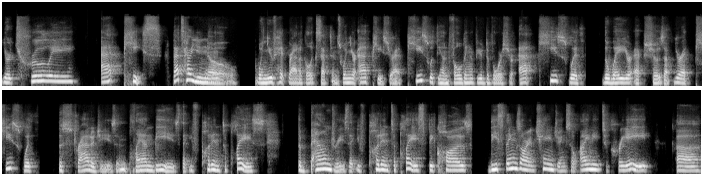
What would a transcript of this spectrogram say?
you're truly at peace. That's how you mm-hmm. know when you've hit radical acceptance, when you're at peace, you're at peace with the unfolding of your divorce, you're at peace with the way your ex shows up, you're at peace with the strategies and plan Bs that you've put into place, the boundaries that you've put into place because these things aren't changing. So I need to create uh,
